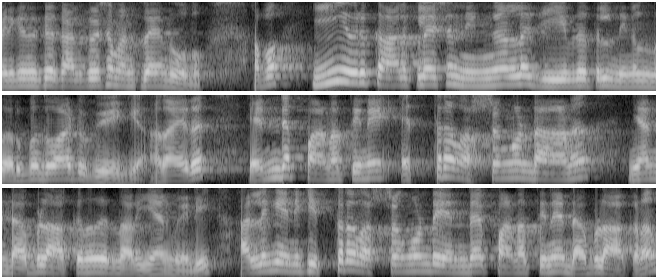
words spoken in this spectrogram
എനിക്ക് നിങ്ങൾക്ക് കാൽക്കുലേഷൻ മനസ്സിലായെന്ന് തോന്നുന്നു. അപ്പോൾ ഈ ഒരു കാൽക്കുലേഷൻ നിങ്ങളുടെ ജീവിതത്തിൽ നിങ്ങൾ നിർബന്ധമായിട്ട് ഉപയോഗിക്കുക. അതായത് എന്റെ പണത്തിനെ എത്ര വർഷം കൊണ്ടാണ് ഞാൻ ഡബിൾ ആക്കുന്നത് എന്നറിയാൻ വേണ്ടി അല്ലെങ്കിൽ എനിക്ക് ഇത്ര വർഷം കൊണ്ട് എന്റെ പണത്തിനെ ഡബിൾ ആക്കണം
